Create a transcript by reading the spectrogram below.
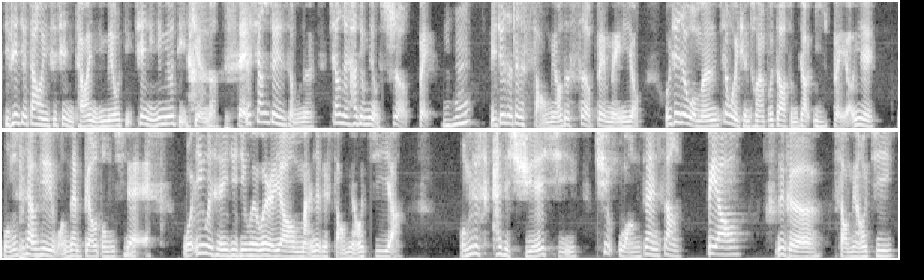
底片就大问题是现在你台湾已经没有底，现在已经没有底片了。那，相对是什么呢？相对它就没有设备，嗯哼，也就是这个扫描的设备没有。我记得我们像我以前从来不知道什么叫 eBay 啊，因为我们不太会去网站标东西。对，我因为成立基金会，为了要买那个扫描机呀、我们就开始学习去网站上标那个扫描机，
